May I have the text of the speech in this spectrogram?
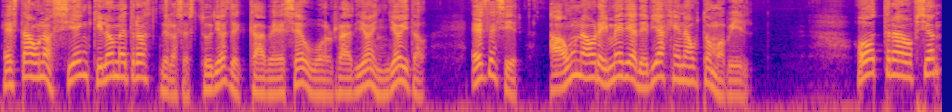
está a unos 100 kilómetros de los estudios de KBS World Radio en Yoido, es decir, a una hora y media de viaje en automóvil. Otra opción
